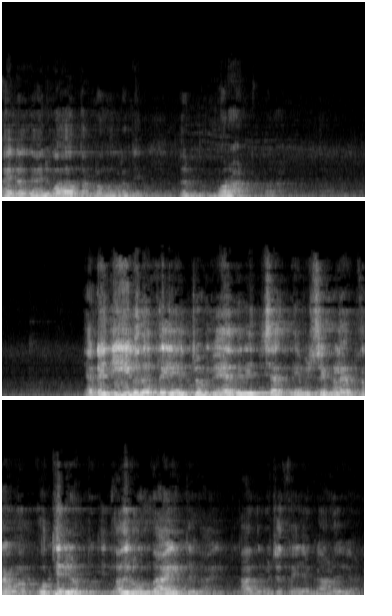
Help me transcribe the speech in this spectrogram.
അതിനകത്ത് അനുവാദം തരണമെന്ന് പറഞ്ഞ് ഒരു മെമ്മോറാണ് എന്റെ ജീവിതത്തിൽ ഏറ്റവും വേദനിച്ച നിമിഷങ്ങൾ എത്ര ഒത്തിരിയുണ്ട് അതിലൊന്നായിട്ട് ആ നിമിഷത്തെ ഞാൻ കാണുകയാണ്.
